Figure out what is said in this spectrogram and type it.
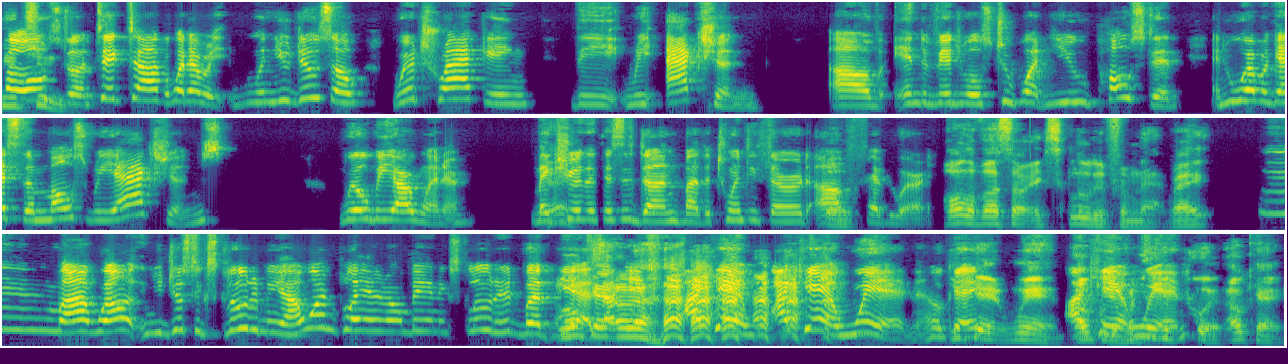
post, or TikTok, or whatever. When you do so, we're tracking the reaction of individuals to what you posted, and whoever gets the most reactions will be our winner. Make Okay. sure that this is done by the 23rd of So- February. All of us are excluded from that, right? I- well, you just excluded me. I wasn't planning on being excluded, but yes, Okay, I, can't, I can't. I can't win. Okay. You can't win. I Okay, can't win. can do it. Okay.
